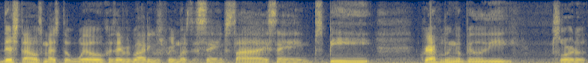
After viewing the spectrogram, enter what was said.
their styles matched up well because everybody was pretty much the same size, same speed, grappling ability, sort of.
